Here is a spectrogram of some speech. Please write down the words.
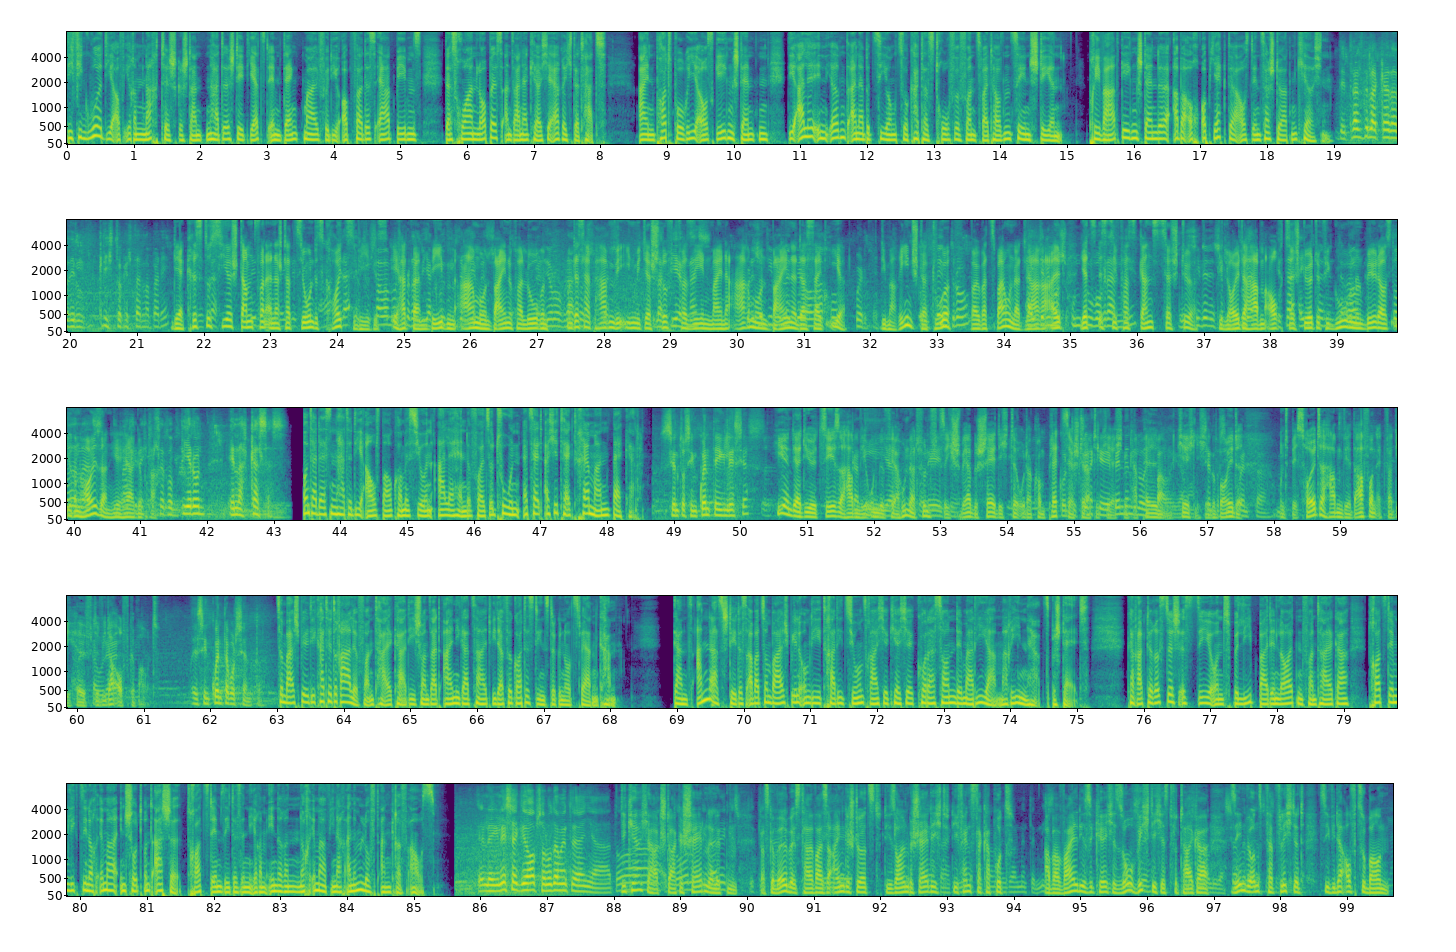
Die Figur, die auf ihrem Nachttisch gestanden hatte, steht jetzt im Denkmal für die Opfer des Erdbebens, das Juan López an seiner Kirche errichtet hat. Ein Potpourri aus Gegenständen, die alle in irgendeiner Beziehung zur Katastrophe von 2010 stehen. Privatgegenstände, aber auch Objekte aus den zerstörten Kirchen. Der Christus hier stammt von einer Station des Kreuzweges. Er hat beim Beben Arme und Beine verloren und deshalb haben wir ihn mit der Schrift versehen, meine Arme und Beine, das seid ihr. Die Marienstatue war über 200 Jahre alt, jetzt ist sie fast ganz zerstört. Die Leute haben auch zerstörte Figuren und Bilder aus ihren Häusern hierher gebracht. Unterdessen hatte die Aufbaukommission alle Hände voll zu tun, erzählt Architekt Hermann Becker. Hier in der Diözese haben wir ungefähr 150 schwer beschädigte oder komplett zerstörte Kirchen, Kapellen und kirchliche Gebäude. Und bis heute haben wir davon etwa die Hälfte wieder aufgebaut. Zum Beispiel die Kathedrale von Talca, die schon seit einiger Zeit wieder für Gottesdienste genutzt werden kann. Ganz anders steht es aber zum Beispiel um die traditionsreiche Kirche Corazon de Maria, Marienherz, bestellt. Charakteristisch ist sie und beliebt bei den Leuten von Talca. Trotzdem liegt sie noch immer in Schutt und Asche. Trotzdem sieht es in ihrem Inneren noch immer wie nach einem Luftangriff aus. Die Kirche hat starke Schäden erlitten. Das Gewölbe ist teilweise eingestürzt, die Säulen beschädigt, die Fenster kaputt. Aber weil diese Kirche so wichtig ist für Talca, sehen wir uns verpflichtet, sie wieder aufzubauen.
